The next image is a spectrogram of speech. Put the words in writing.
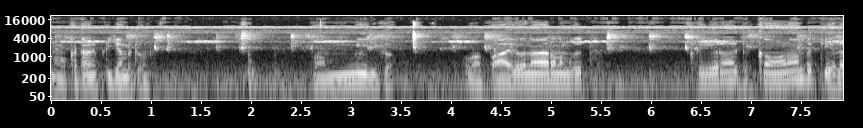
നോക്കട്ടെ അവൻ പിടിക്കാൻ പറ്റുമോ പമ്മി ഇരിക്കുക അപ്പോൾ ആ പായൽ വന്ന കാരണം നമുക്ക് ക്ലിയറായിട്ട് കാണാൻ പറ്റിയില്ല.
